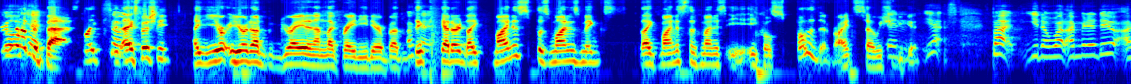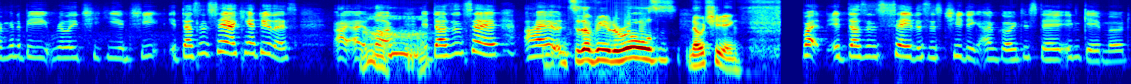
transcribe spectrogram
you're well, not the best. Like so- especially like you're you're not great and I'm not great either. But Okay. together, like minus plus minus makes like minus plus minus e- equals positive, right? So we should be good. yes, but you know what I'm gonna do? I'm gonna be really cheeky and cheat. It doesn't say I can't do this. I, I look. It doesn't say I. It's over the rules. No cheating. But it doesn't say this is cheating. I'm going to stay in game mode.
